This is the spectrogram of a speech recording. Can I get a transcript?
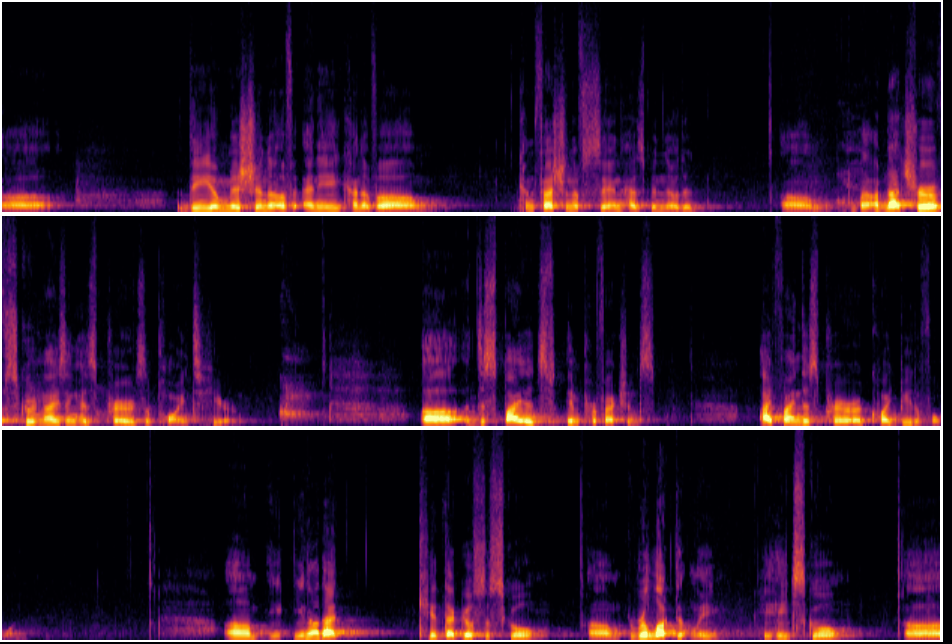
Uh, the omission of any kind of um, confession of sin has been noted. Um, but I'm not sure if scrutinizing his prayer is the point here. Uh, despite its imperfections, I find this prayer a quite beautiful one. Um, you, you, know that kid that goes to school um, reluctantly, he hates school, uh,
